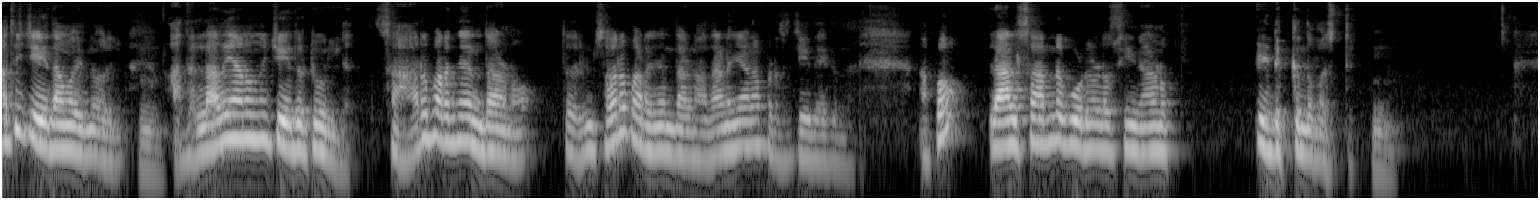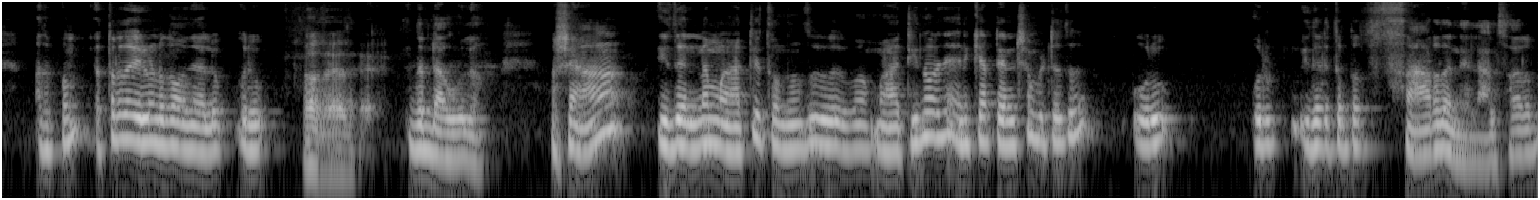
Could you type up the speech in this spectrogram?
അത് ചെയ്താൽ മതി എന്ന് പറഞ്ഞു അതല്ലാതെ ഞാനൊന്നും ചെയ്തിട്ടുമില്ല. സാറ് പറഞ്ഞ എന്താണോ തരും സാറ് പറഞ്ഞ എന്താണോ അതാണ് ഞാൻ ആ പ്രസ് ചെയ്തേക്കുന്നത്. അപ്പോൾ ലാൽ സാറിന്റെ കൂടെയുള്ള സീനാണ് എടുക്കുന്നത് ഫസ്റ്റ്. അതിപ്പം എത്ര ധൈര്യം ഉണ്ടെന്ന് പറഞ്ഞാലും ഒരു ഇതുണ്ടാവുമല്ലോ. പക്ഷെ ആ ഇതെന്നെ മാറ്റി തന്നത് മാറ്റി എന്ന് പറഞ്ഞാൽ എനിക്ക് ആ ടെൻഷൻ വിട്ടത് ഒരു ഒരു ഇതെടുത്തപ്പോൾ സാറ് തന്നെ ലാൽ സാറും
